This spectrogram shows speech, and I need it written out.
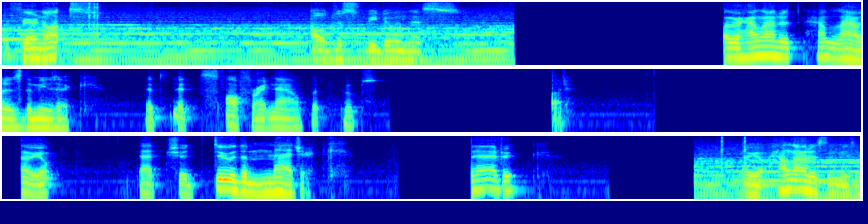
But fear not. I'll just be doing this. By the way, how loud it, how loud is the music? It it's off right now, but oops. God. There we go. That should do the magic. Magic. There we go. How loud is the music?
